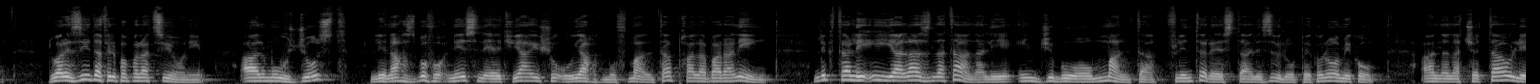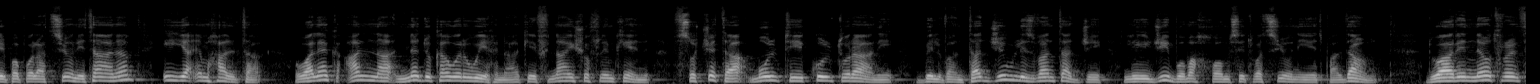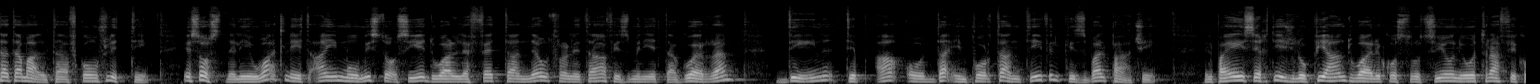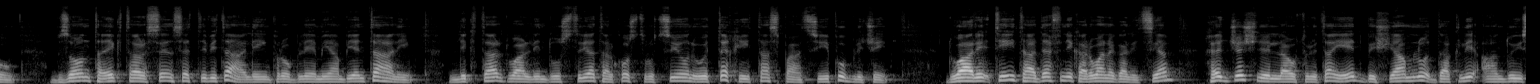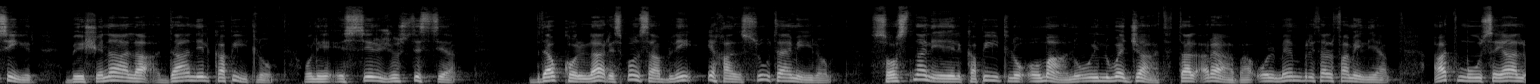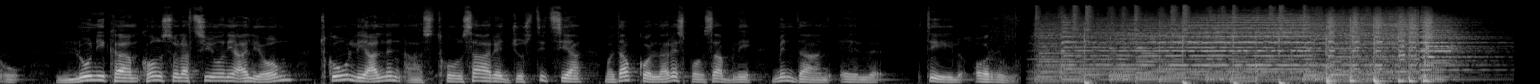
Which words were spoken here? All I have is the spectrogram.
Dwar iż-żieda fil-popolazzjoni, qal mhux ġust li naħsbu fuq nies li qed jgħixu u jaħdmu f'Malta bħala barranin, l-iktar li hija l-għażla tagħna li nġibuhom Malta fl-interess tal-iżvilupp ekonomiku. Għandna naċċettaw li l-popolazzjoni tagħna hija imħallta u għalhekk għandna nedukaw irwieħna kif ngħixu flimkien f'soċjetà multikulturali bil-vantaġġi u l-iżvantaġġi li jġibu magħhom sitwazzjonijiet bħal dawn. Dwar in-newtralità ta' Malta f'konflitti, isostni li waqt li jitqajmu mistoqsijiet dwar l-effett tan-newtralità fi żminijiet ta' gwerra, din tibqa' għodda importanti fil-kisba l-paċi. Il-pajjiż jeħtieġlu pjan dwar il-kostruzzjoni u t-traffiku, bżonn ta' iktar sensettività lejn problemi ambjentali, l-iktar dwar l-industrija tal-kostruzzjoni u t-teħħid ta' spazji pubbliċi. Dwar it-qtil ta' Daphne Caruana Galizia, ħeġġeġ lill-awtoritajiet biex jagħmlu dak li għandu jsir biex jingħalaq dan il-kapitlu u li ssir ġustizzja, b'dawk kollha responsabbli jħallsu ta' għemilhom, sostna li l-kapitlu uman u l-weġgħat tal-qraba u l-membri tal-familja qatt mhu se jagħlqu, l-unika konsolazzjoni għalihom tkun li għall-inqas tkun saret ġustizzja ma' dawk kollha responsabbli minn dan il-qtil orrur.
